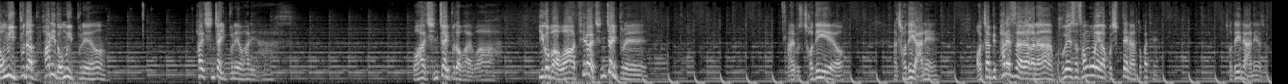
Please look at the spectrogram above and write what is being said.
너무 이쁘다. 활이 너무 이쁘네요. 활 진짜 이쁘네요, 활이. 아. 와, 진짜 이쁘다, 활. 와. 이거 봐, 와, 티라 진짜 이쁘네. 아, 이거 저대이에요. 아, 저대이 안 해. 어차피 8에서 나가나 9에서 성공해갖고 10대랑 똑같아. 저대이는 안 해요, 저.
